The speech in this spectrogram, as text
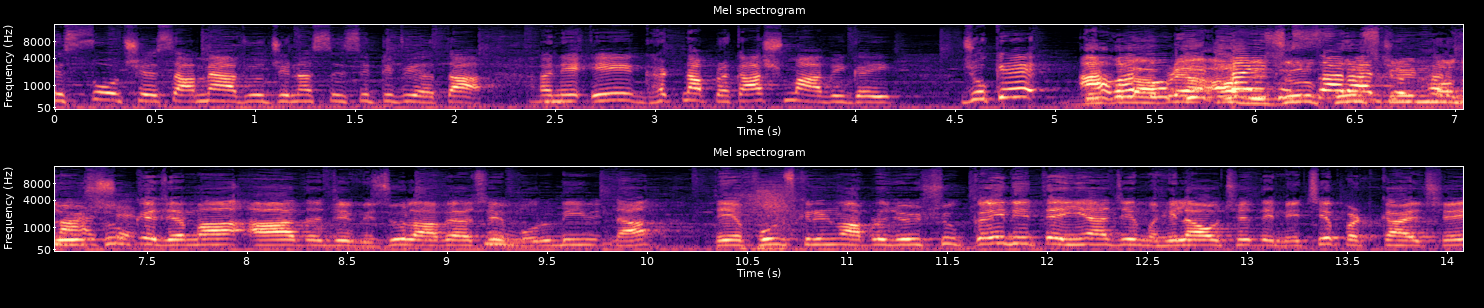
કિસ્સો છે સામે આવ્યો જેના સીસીટીવી હતા અને એ ઘટના પ્રકાશમાં આવી ગઈ. જો કે આવા તો આપણે આ કેટલાય કિસ્સા રાજ્યભરમાં જોઈશું કે જેમાં આ જે વિઝ્યુઅલ આવ્યા છે મોરબીના તે ફૂલ સ્ક્રીનમાં આપણે જોઈશું કઈ રીતે અહીંયા જે મહિલાઓ છે તે નીચે પટકાય છે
